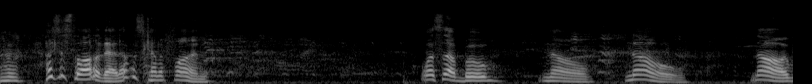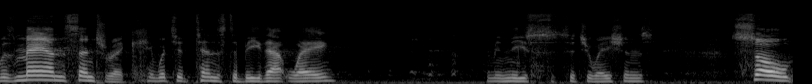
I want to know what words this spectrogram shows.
I just thought of that. That was kind of fun. What's up, boo? No, no. No, it was man centric, which it tends to be that way in these situations. So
